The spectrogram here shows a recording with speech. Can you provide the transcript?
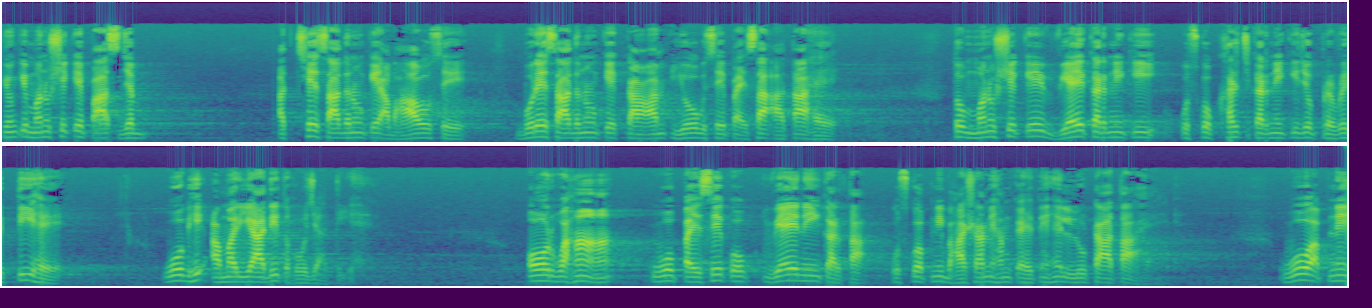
क्योंकि मनुष्य के पास जब अच्छे साधनों के अभाव से, बुरे साधनों के काम, योग से पैसा आता है तो मनुष्य के व्यय करने की, उसको खर्च करने की जो प्रवृत्ति है, वो भी अमर्यादित हो जाती है। और वहाँ वो पैसे को व्यय नहीं करता। उसको अपनी भाषा में हम कहते हैं लुटाता है। वो अपने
